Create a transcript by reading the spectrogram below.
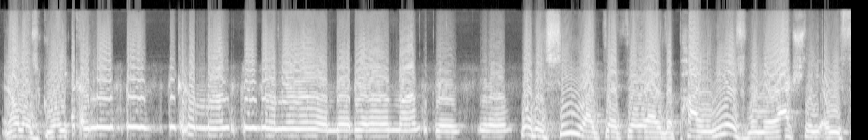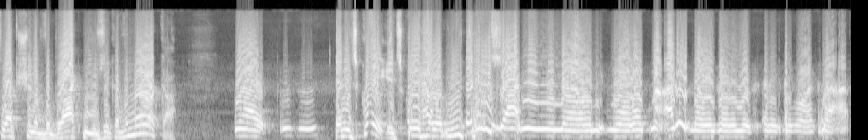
And all those great, And those, those become monsters on their own. They're their own monsters, you know? well, they seem like that they are the pioneers when they're actually a reflection of the black music of America. Right. hmm And it's great. It's great how it It isn't mutates. that new now anymore. Like, no, I don't know of any of anything like that,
